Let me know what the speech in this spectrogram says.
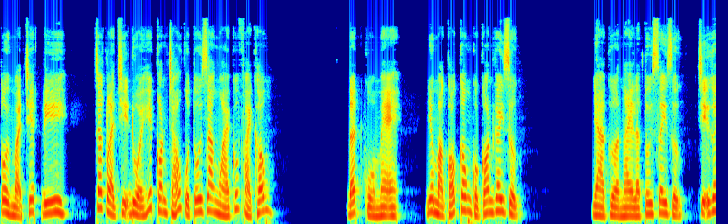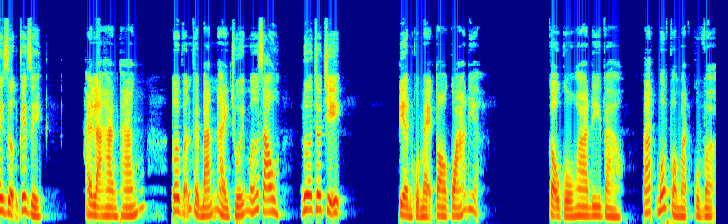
Tôi mà chết đi, chắc là chị đuổi hết con cháu của tôi ra ngoài có phải không? Đất của mẹ, nhưng mà có công của con gây dựng. Nhà cửa này là tôi xây dựng, chị gây dựng cái gì? Hay là hàng tháng tôi vẫn phải bán hải chuối mớ rau đưa cho chị? Tiền của mẹ to quá đi ạ. Cậu của Hoa đi vào, tát bốp vào mặt của vợ.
